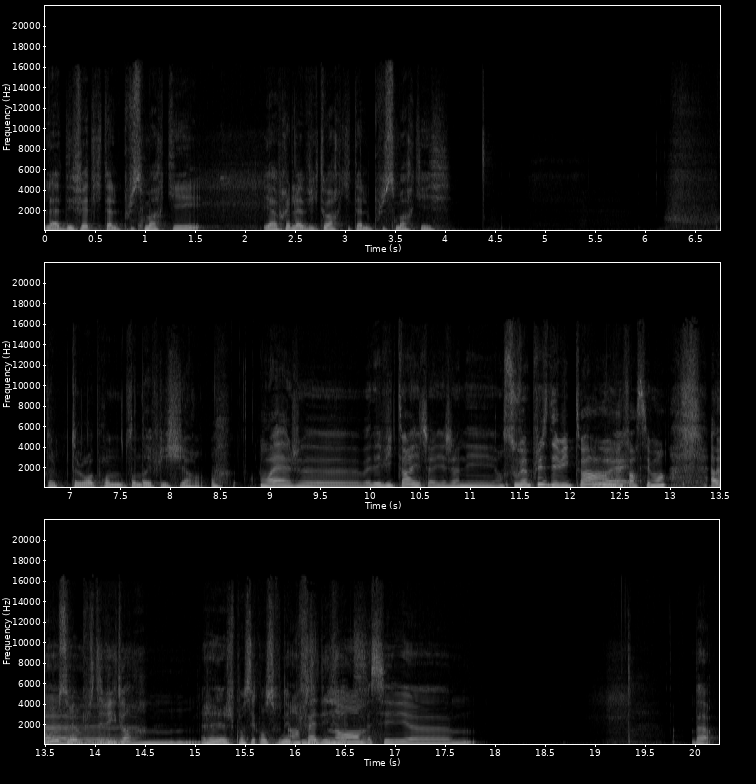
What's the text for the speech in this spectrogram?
la défaite qui t'a le plus marqué et après de la victoire qui t'a le plus marqué? T'as le droit de prendre le temps de réfléchir. Ouais, je... Bah, des victoires, j'en ai... on se souvient plus des victoires, hein, forcément. Ah bon, on se souvient plus des victoires? Euh, je, pensais qu'on se souvenait plus des défaites. Non, c'est... Euh... Bah...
